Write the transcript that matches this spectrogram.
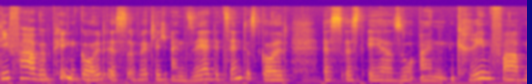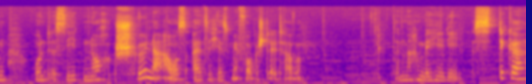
Die Farbe Pink Gold ist wirklich ein sehr dezentes Gold. Es ist eher so ein cremefarben und es sieht noch schöner aus, als ich es mir vorgestellt habe. Dann machen wir hier die Sticker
